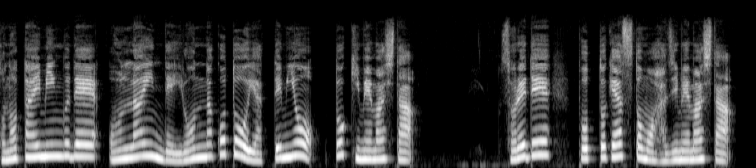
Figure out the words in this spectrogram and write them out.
このタイミングでオンラインでいろんなことをやってみようと決めました。それで、ポッドキャストも始めました。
